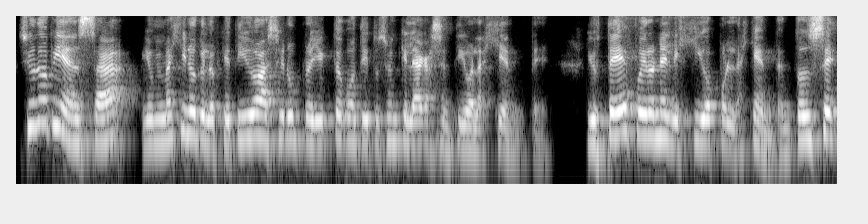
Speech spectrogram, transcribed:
si uno piensa, yo me imagino que el objetivo es hacer un proyecto de constitución que le haga sentido a la gente. Y ustedes fueron elegidos por la gente. Entonces,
